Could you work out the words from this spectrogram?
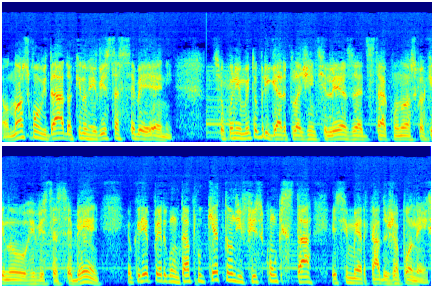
é o nosso convidado aqui no Revista CBN. Seu Kunio, muito obrigado pela gentileza de estar conosco aqui no Revista CBN. Eu queria perguntar por que é tão difícil conquistar esse mercado japonês.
